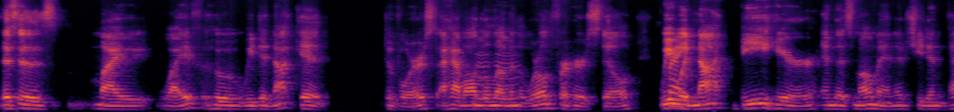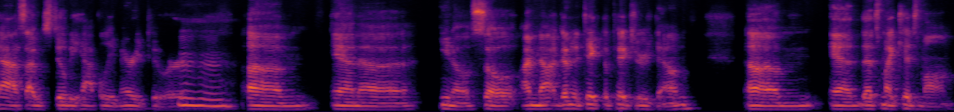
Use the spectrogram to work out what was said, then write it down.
this is my wife who we did not get divorced i have all mm-hmm. the love in mm-hmm. the world for her still we right. would not be here in this moment if she didn't pass i would still be happily married to her mm-hmm. um and uh you know so i'm not going to take the pictures down um and that's my kid's mom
